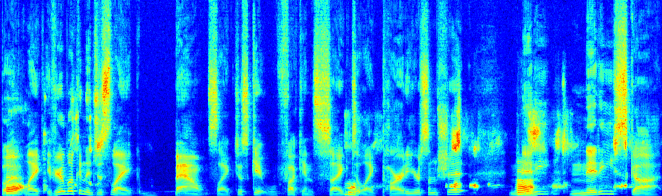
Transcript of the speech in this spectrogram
But Yeah. like if you're looking to just like bounce, like just get fucking psyched to like party or some shit, Nitty Nitty Scott,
